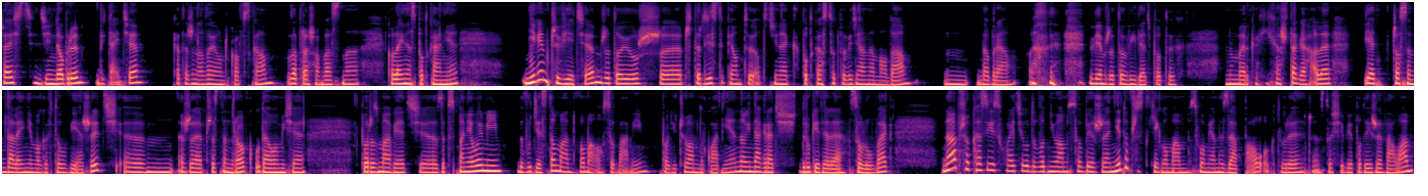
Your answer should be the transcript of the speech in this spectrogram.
Cześć, dzień dobry, witajcie. Katarzyna Zajączkowska. Zapraszam Was na kolejne spotkanie. Nie wiem, czy wiecie, że to już 45. E, odcinek podcastu Odpowiedzialna Moda. Mm, dobra, wiem, że to widać po tych numerkach i hashtagach, ale ja czasem dalej nie mogę w to uwierzyć, że przez ten rok udało mi się porozmawiać e, ze wspaniałymi 22 osobami, policzyłam dokładnie, no i nagrać drugie tyle solówek. No a przy okazji, słuchajcie, udowodniłam sobie, że nie do wszystkiego mam słomiany zapał, o który często siebie podejrzewałam.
